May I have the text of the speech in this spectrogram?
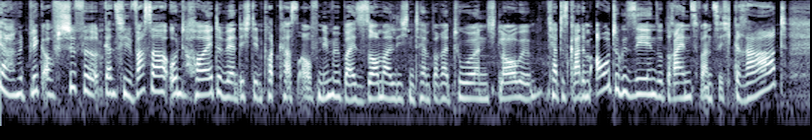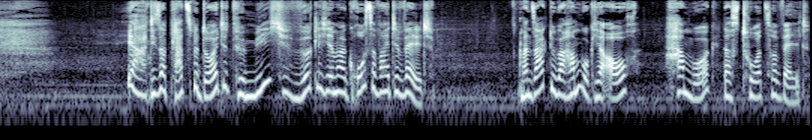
ja, mit Blick auf Schiffe und ganz viel Wasser. Und heute, während ich den Podcast aufnehme, bei sommerlichen Temperaturen. Ich glaube, ich hatte es gerade im Auto gesehen, so 23 Grad. Ja, dieser Platz bedeutet für mich wirklich immer große, weite Welt. Man sagt über Hamburg ja auch, Hamburg, das Tor zur Welt.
